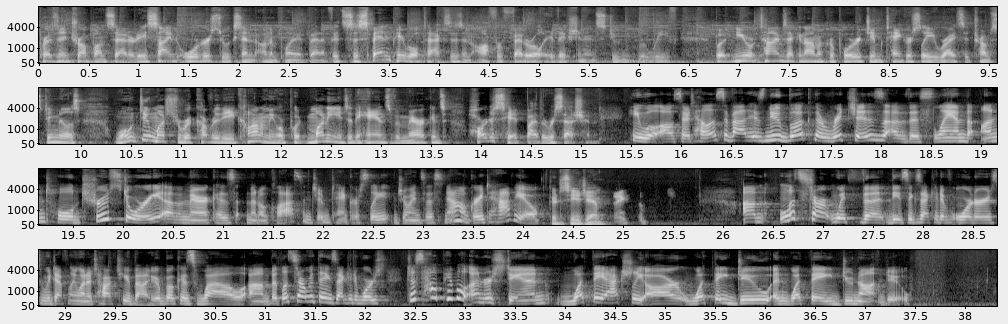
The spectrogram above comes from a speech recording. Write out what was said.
President Trump on Saturday signed orders to extend unemployment benefits, suspend payroll taxes, and offer federal eviction and student relief. But New York Times economic reporter Jim Tankersley writes that Trump's stimulus won't do much to recover the economy or put money into the hands of Americans hardest hit by the recession. He will also tell us about his new book, The Riches of This Land, the untold true story of America's middle class. And Jim Tankersley joins us now. Great to have you. Good to see you, Jim. Thanks. Um, let's start with the, these executive orders, and we definitely want to talk to you about your book as well. Um, but let's start with the executive orders. Just help people understand what they actually are, what they do, and what they do not do.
